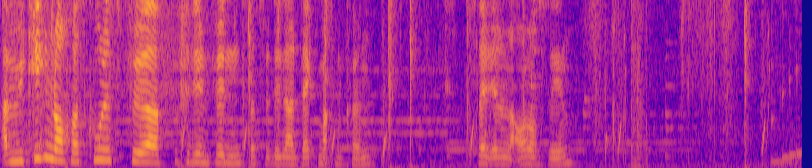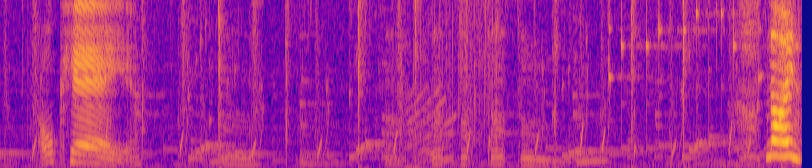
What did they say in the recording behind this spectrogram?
Aber wir kriegen noch was Cooles für, für, den Wind, dass wir den halt wegmachen können. Das werdet ihr dann auch noch sehen. Okay. Nein!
